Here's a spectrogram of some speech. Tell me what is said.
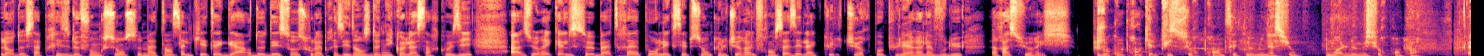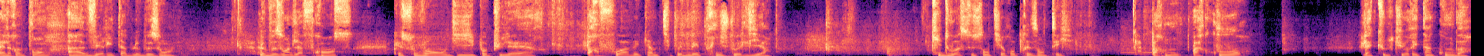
lors de sa prise de fonction ce matin, celle qui était garde des Sceaux sous la présidence de Nicolas Sarkozy, a assuré qu'elle se battrait pour l'exception culturelle française et la culture populaire. Elle a voulu rassurer. Je comprends qu'elle puisse surprendre cette nomination. Moi, elle ne me surprend pas. Elle répond à un véritable besoin. Le besoin de la France, que souvent on dit populaire, parfois avec un petit peu de mépris, je dois le dire, qui doit se sentir représentée. Par mon parcours, la culture est un combat.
